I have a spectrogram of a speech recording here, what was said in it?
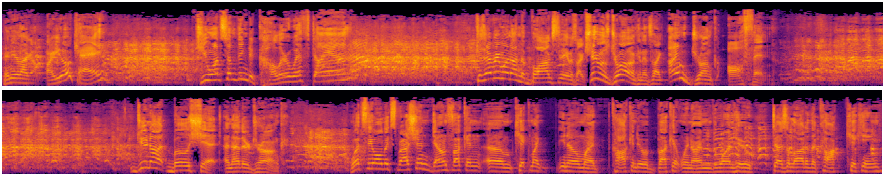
and you're like, "Are you okay? Do you want something to color with, Diane?" Because everyone on the blogs today was like, she was drunk. And it's like, I'm drunk often. Do not bullshit another drunk. What's the old expression? Don't fucking um, kick my, you know, my cock into a bucket when I'm the one who does a lot of the cock kicking.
